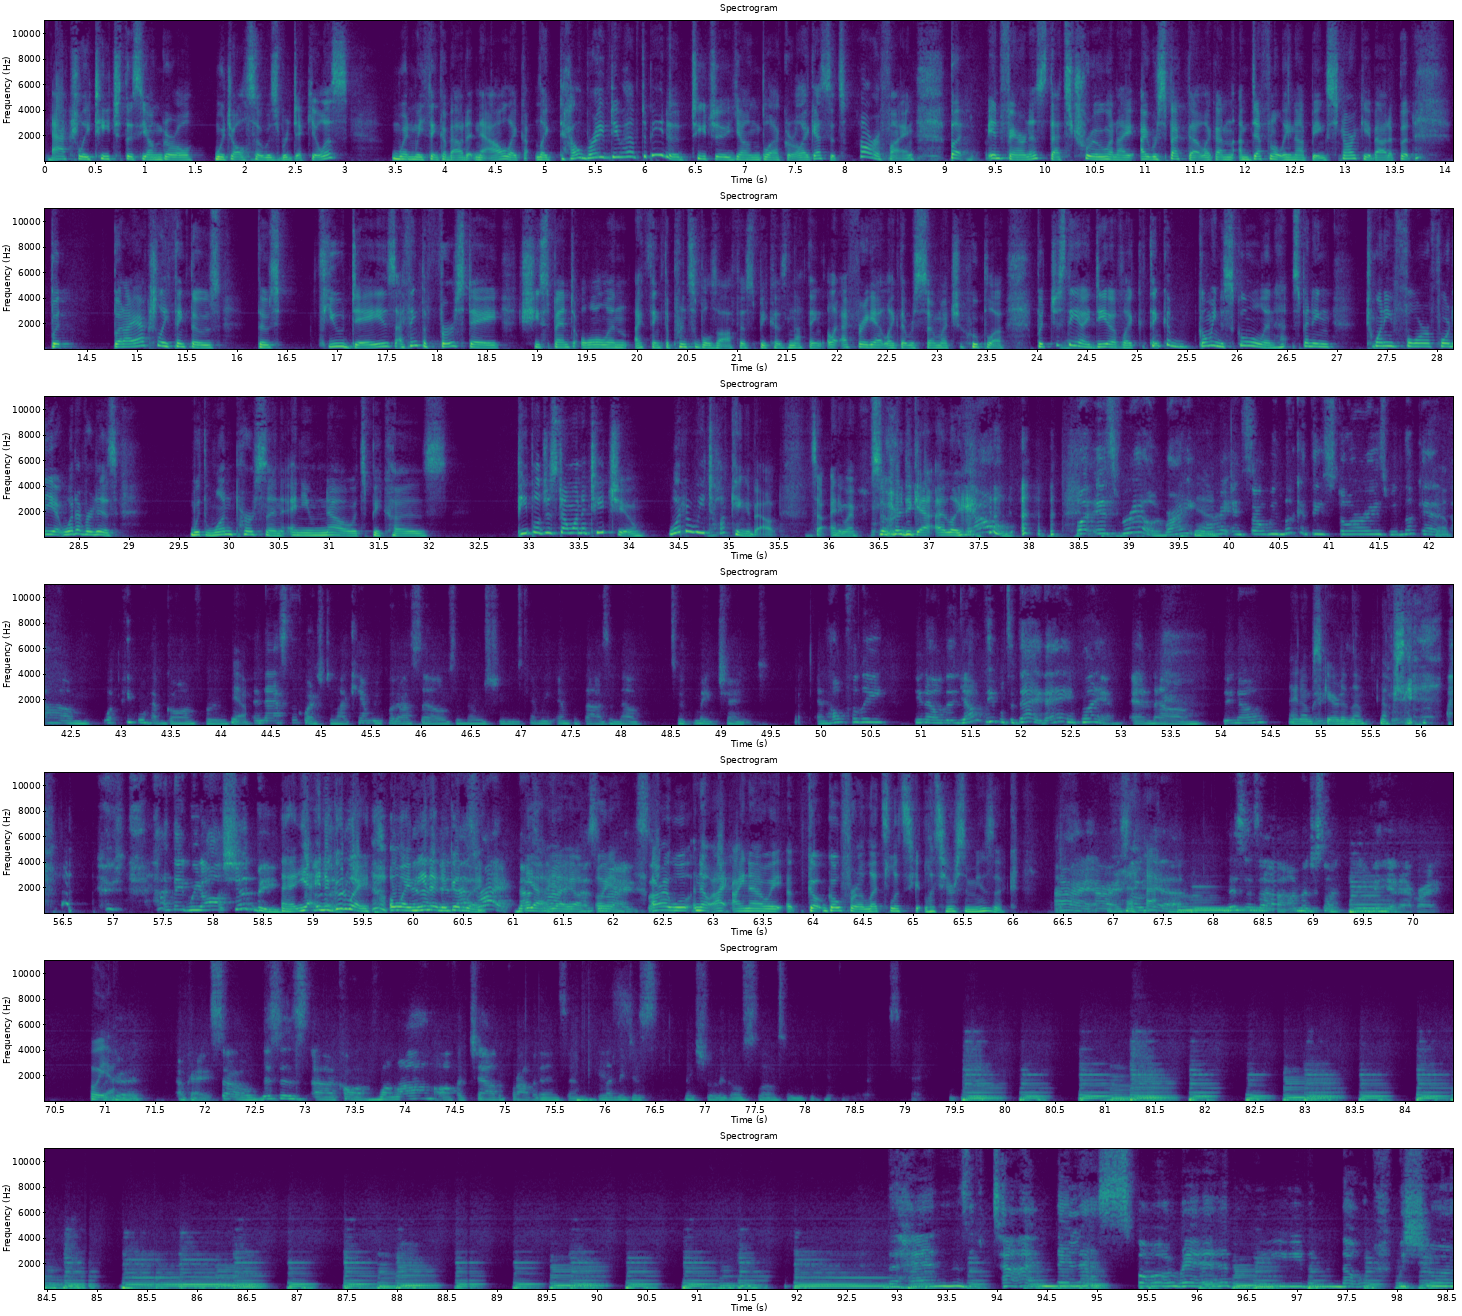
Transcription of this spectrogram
actually teach this young girl, which also is ridiculous when we think about it now like like how brave do you have to be to teach a young black girl i guess it's horrifying but in fairness that's true and i i respect that like i'm i'm definitely not being snarky about it but but but i actually think those those few days. I think the first day she spent all in, I think, the principal's office because nothing, I forget, like there was so much hoopla. But just the idea of like, think of going to school and spending 24, 48, whatever it is, with one person, and you know it's because people just don't want to teach you. What are we talking about? So anyway, sorry to get, I like. no, but it's real, right? Yeah. Right. And so we look at these stories, we look at Yeah. um, what people have gone through. Yeah. And that's the question. Like, can we put ourselves in those shoes? Can we empathize enough to make change? And hopefully, you know, the young people today, they ain't playing. And um, you know, And I'm scared of them. No, I'm just kidding. I think we all should be. Uh, yeah, in a good way. Oh, I mean, in a good that's way. right. That's yeah, yeah, right. yeah. That's oh, yeah. right. So- All right. Well, no, I, I know. Uh, Go, go for it. Let's let's hear, let's hear some music. All right, all right. So yeah, this is uh I'm just on you can hear that, right? Oh yeah. Good. Okay, so this is uh, called Voila off a Child of Providence. And let me just make sure to go slow so you can hear the lyrics. Okay. We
